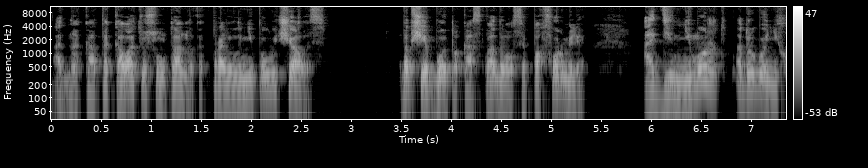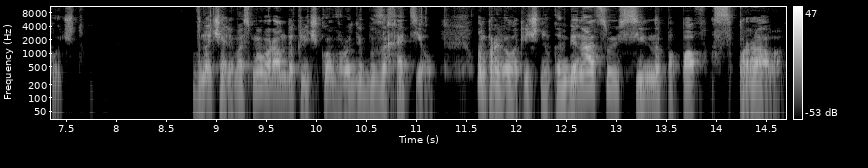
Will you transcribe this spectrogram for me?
Однако атаковать у султана, как правило, не получалось. Вообще бой пока складывался по формуле «один не может, а другой не хочет». В начале восьмого раунда Кличко вроде бы захотел. Он провел отличную комбинацию, сильно попав справа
